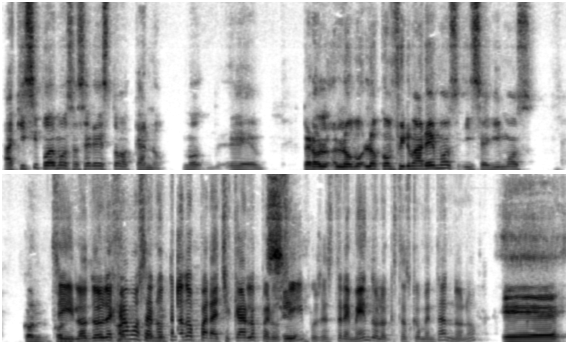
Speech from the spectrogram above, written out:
aquí sí podemos hacer esto, acá no, no eh, pero lo, lo, confirmaremos y seguimos con. con sí, lo, lo dejamos con, anotado para checarlo, pero sí. sí. pues es tremendo lo que estás comentando, ¿no? Eh,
